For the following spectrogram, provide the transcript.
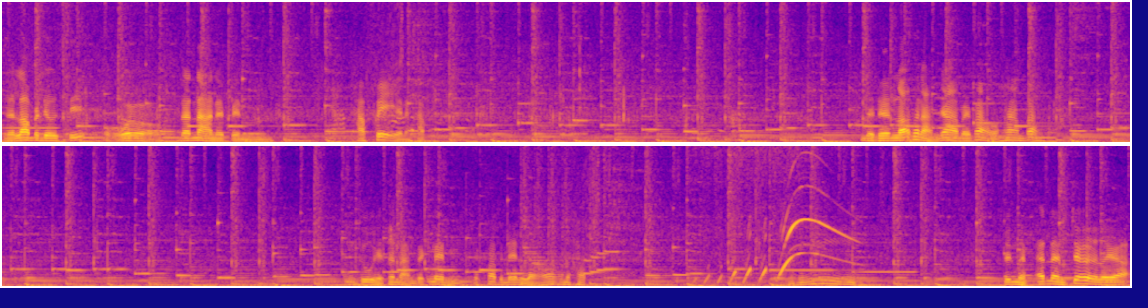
เดี๋ยวเราไปดูซิ โอ้โห ด้านหน้าเนี่ยเป็นคาเฟ่นะครับ เดี๋ยวเดินเลาะสนามหญ้าไปเปล่าห้ามเปล่าคุณครูเห็นสนามเด็กเล่น จะเข้าไปเล่นแล้วนะครับ เป็นเหมือนแอดเวนเจอร์เลยอะ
